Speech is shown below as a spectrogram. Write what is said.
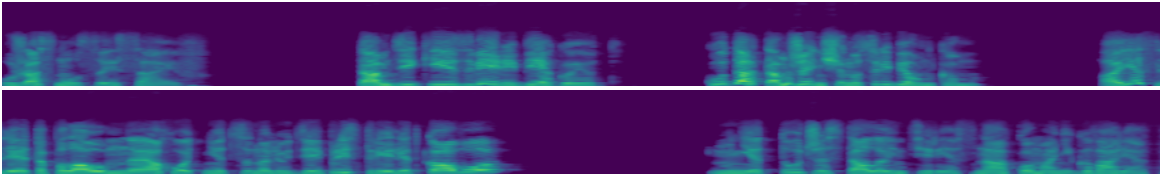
Ужаснулся Исаев. Там дикие звери бегают. Куда там женщину с ребенком? А если эта полоумная охотница на людей пристрелит кого? Мне тут же стало интересно, о ком они говорят.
